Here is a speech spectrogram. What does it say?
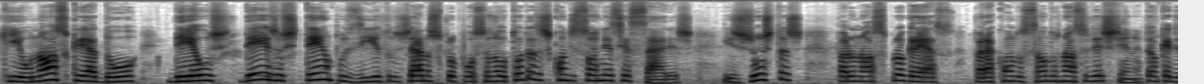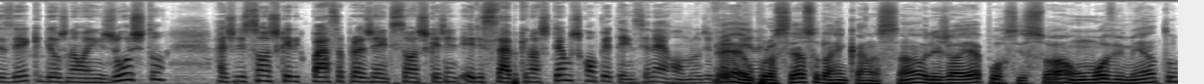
que o nosso Criador, Deus, desde os tempos idos, já nos proporcionou todas as condições necessárias e justas para o nosso progresso, para a condução do nosso destino. Então quer dizer que Deus não é injusto. As lições que ele passa para a gente são as que gente, ele sabe que nós temos competência, né, Rômulo, de fazer, É, o né? processo da reencarnação ele já é por si só um movimento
